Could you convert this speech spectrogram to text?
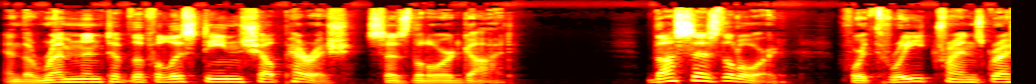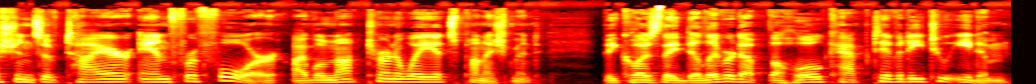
and the remnant of the Philistines shall perish, says the Lord God. Thus says the Lord, For three transgressions of Tyre and for four I will not turn away its punishment, because they delivered up the whole captivity to Edom,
